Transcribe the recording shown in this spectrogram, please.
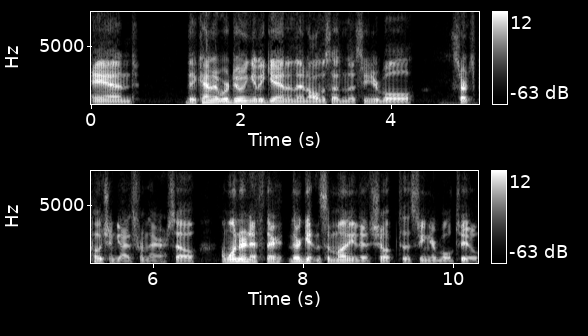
and they kind of were doing it again. And then all of a sudden, the Senior Bowl starts poaching guys from there. So I'm wondering if they're they're getting some money to show up to the Senior Bowl too.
